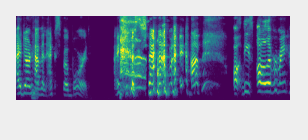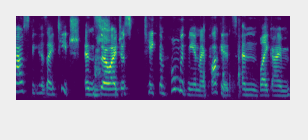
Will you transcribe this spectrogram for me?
I don't have an expo board. I just have, I have all, these all over my house because I teach, and so I just take them home with me in my pockets, and like I'm,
